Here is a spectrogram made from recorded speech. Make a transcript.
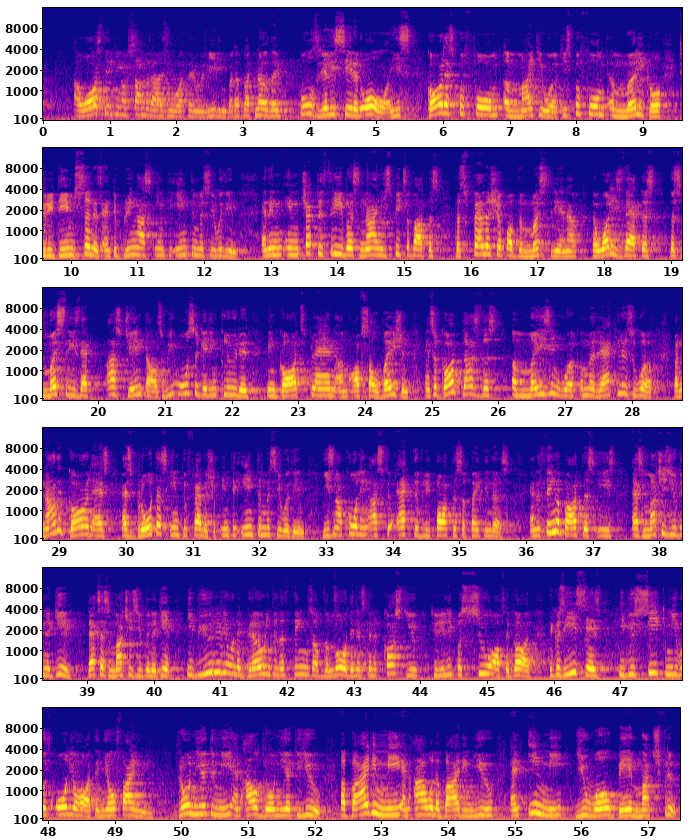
I was thinking of summarizing what they were reading, but I'm like, no, they, Paul's really said it all. He's, God has performed a mighty work. He's performed a miracle to redeem sinners and to bring us into intimacy with Him. And in, in chapter 3, verse 9, he speaks about this, this fellowship of the mystery. And now, now what is that? This, this mystery is that us Gentiles, we also get included in God's plan um, of salvation. And so God does this amazing work, a miraculous work. But now that God has, has brought us into fellowship, into intimacy with Him, He's now calling us to actively participate in this. And the thing about this is, as much as you're going to give, that's as much as you're going to get. If you really want to grow into the things of the Lord, then it's going to cost you to really pursue after God. Because He says, if you seek me with all your heart, then you'll find me. Draw near to me, and I'll draw near to you. Abide in me, and I will abide in you. And in me, you will bear much fruit.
